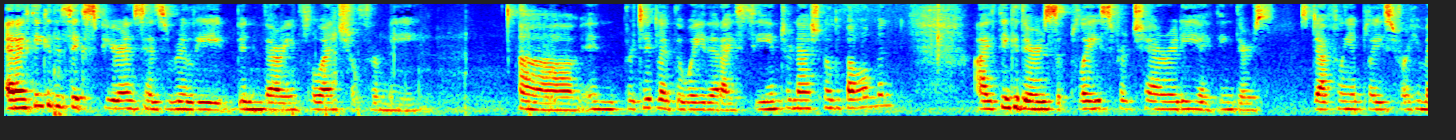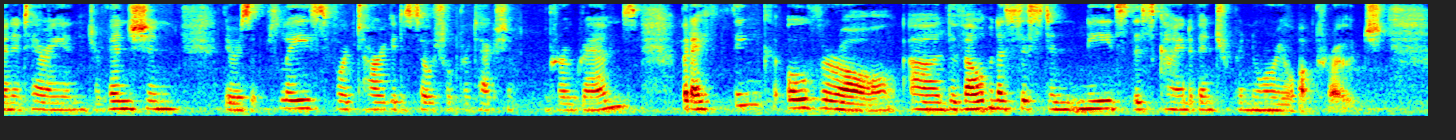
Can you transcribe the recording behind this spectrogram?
And I think this experience has really been very influential for me um, in particular the way that I see international development. I think there is a place for charity. I think there's definitely a place for humanitarian intervention. There is a place for targeted social protection programs. But I think overall, uh, development assistance needs this kind of entrepreneurial approach,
